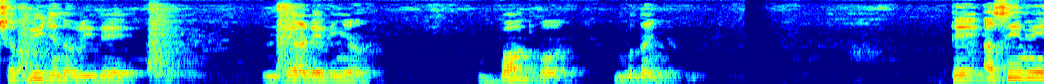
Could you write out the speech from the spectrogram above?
26 ਜਨਵਰੀ ਦੇ ਦਿਹਾੜੇ ਦੀਆਂ ਬਹੁਤ ਬਹੁਤ ਵਧਾਈਆਂ। ਤੇ ਅਸੀਂ ਵੀ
